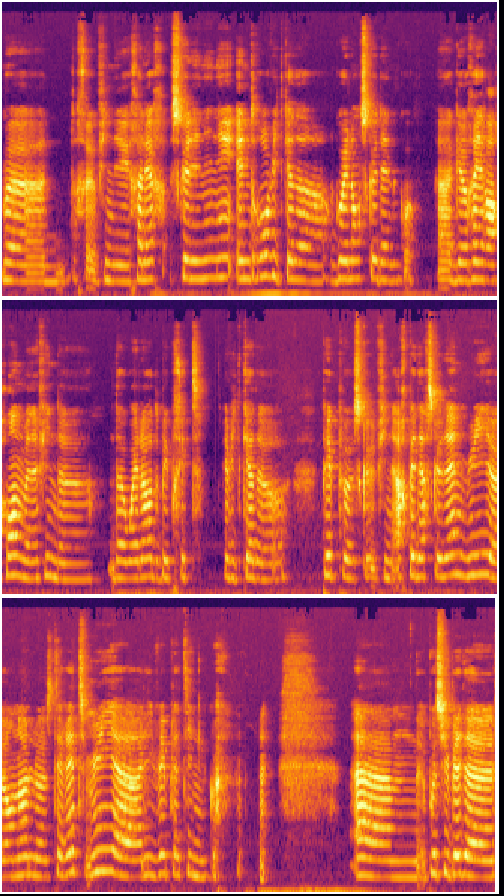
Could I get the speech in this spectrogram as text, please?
Ma, dre- fin e c'haller skedenine endro vit kad ar gwelan skeden, quoi. Hag re a c'hoant ben a fin da, da welad be pret. Evit kad euh, pep euh, fin ar peder skeden, mui euh, an ol euh, steret, mui a live platine, quoi. Euh, Posubet a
